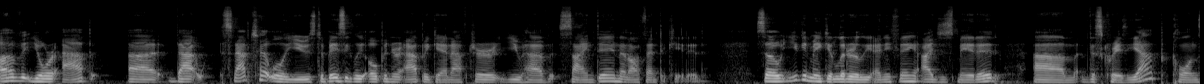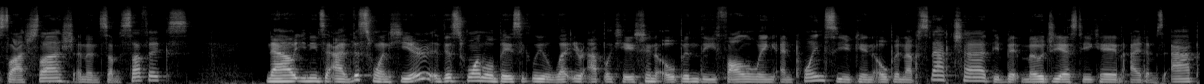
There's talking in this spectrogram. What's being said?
of your app uh, that Snapchat will use to basically open your app again after you have signed in and authenticated. So you can make it literally anything. I just made it um, this crazy app, colon slash slash, and then some suffix. Now you need to add this one here. This one will basically let your application open the following endpoints. So you can open up Snapchat, the Bitmoji SDK, and Items app.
